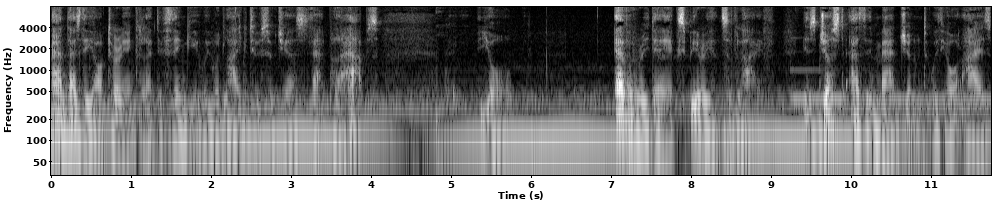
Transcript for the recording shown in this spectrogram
And as the Arcturian Collective Thingy, we would like to suggest that perhaps your everyday experience of life is just as imagined with your eyes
